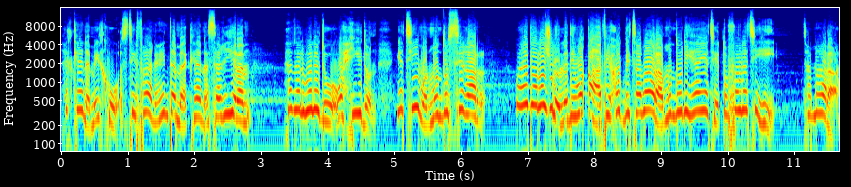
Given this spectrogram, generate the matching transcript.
هل كان ملك ستيفان عندما كان صغيرا؟ هذا الولد وحيد يتيم منذ الصغر. وهذا الرجل الذي وقع في حب تمارا منذ نهاية طفولته. تمارا.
